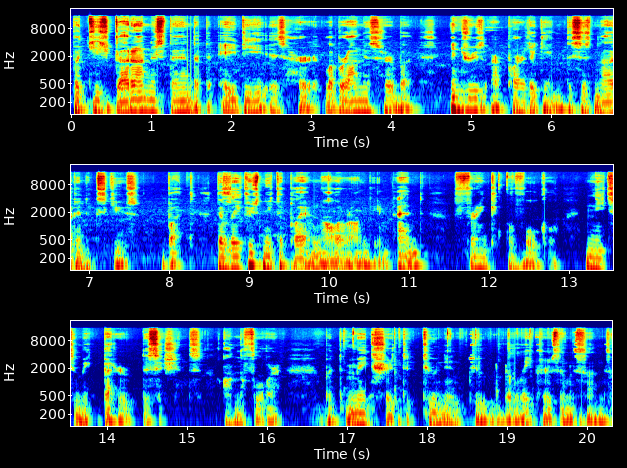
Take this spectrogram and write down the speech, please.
But you gotta understand that the AD is hurt, LeBron is hurt, but injuries are part of the game. This is not an excuse. But the Lakers need to play an all around game, and Frank Vogel needs to make better decisions on the floor. But make sure to tune in to the Lakers and the Suns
